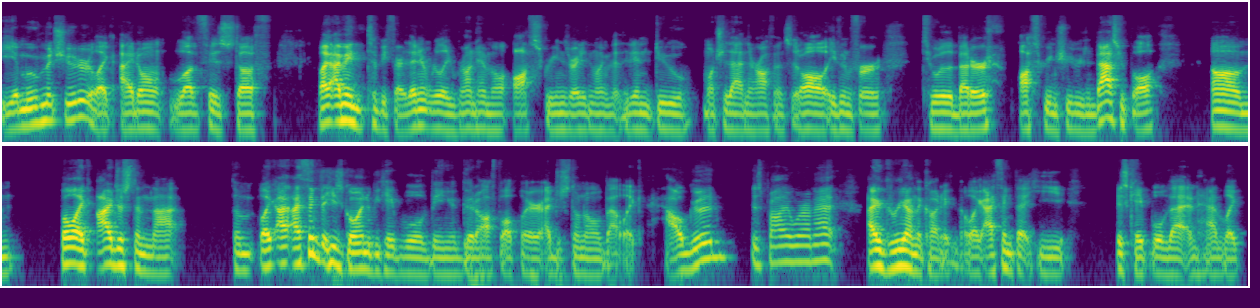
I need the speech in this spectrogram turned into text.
be a movement shooter. Like I don't love his stuff. Like I mean, to be fair, they didn't really run him off screens or anything like that. They didn't do much of that in their offense at all, even for two of the better off-screen shooters in basketball. Um, but like I just am not some like I, I, think that he's going to be capable of being a good off ball player. I just don't know about like how good is probably where I'm at. I agree on the cutting though. Like I think that he is capable of that and had like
